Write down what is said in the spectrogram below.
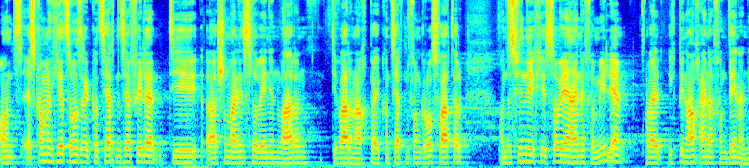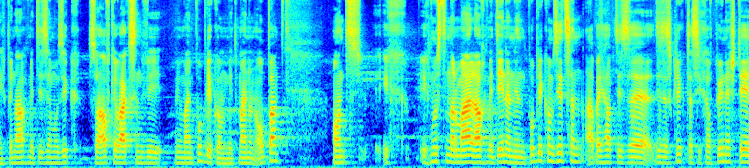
Und es kommen hier zu unseren Konzerten sehr viele, die äh, schon mal in Slowenien waren. Die waren auch bei Konzerten von Großvater. Und das finde ich ist so wie eine Familie, weil ich bin auch einer von denen. Ich bin auch mit dieser Musik so aufgewachsen wie, wie mein Publikum, mit meinem Opa. Und ich, ich musste normal auch mit denen im Publikum sitzen, aber ich habe diese, dieses Glück, dass ich auf Bühne stehe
